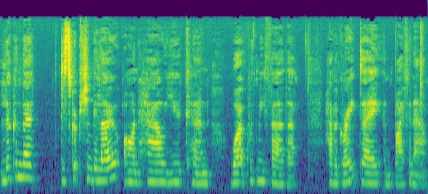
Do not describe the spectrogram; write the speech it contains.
look in the description below on how you can work with me further. Have a great day and bye for now.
